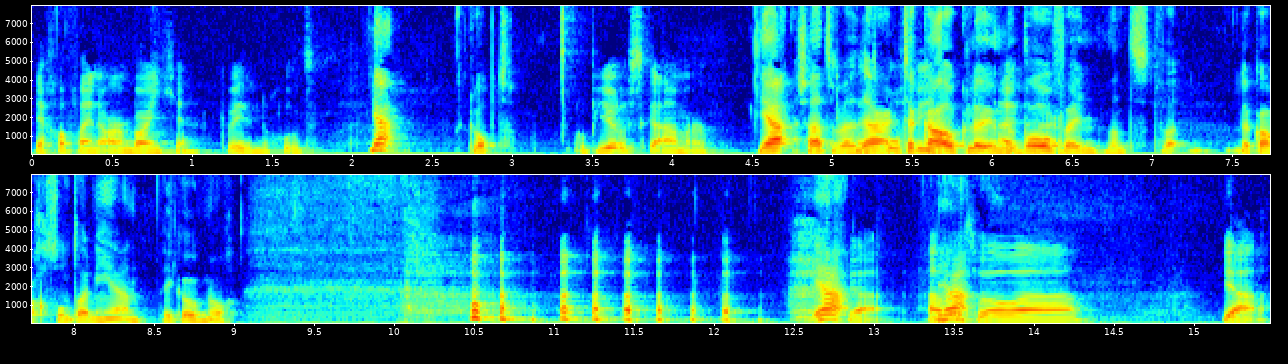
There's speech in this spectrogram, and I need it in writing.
Jij gaf mij een armbandje. Ik weet het nog goed. klopt. Op Jurgens kamer. Ja, zaten we Met daar te koffie, kou kleumen boven. Want de kachel stond daar niet aan. Weet ik ook nog. Ja, Ja, dat Ja. was wel, eh, ja,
